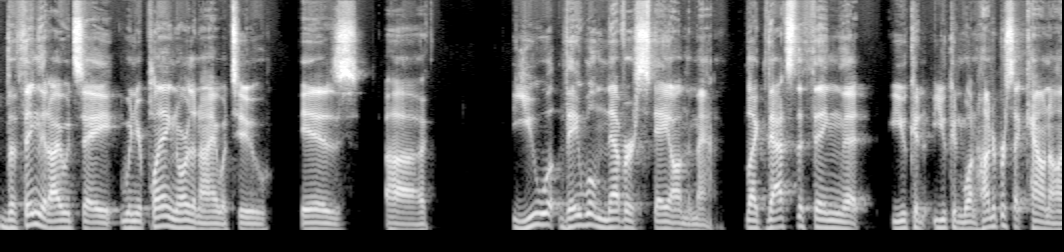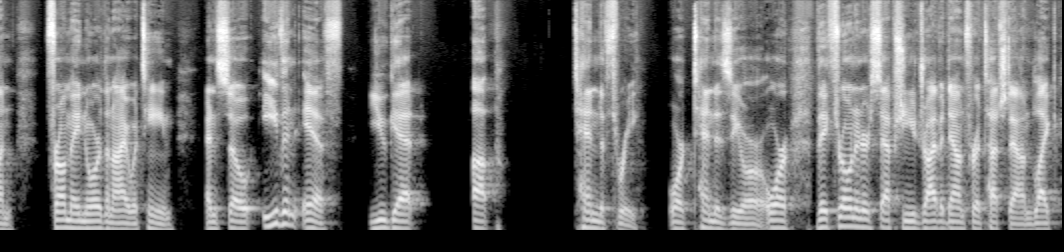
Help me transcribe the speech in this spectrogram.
the thing that I would say when you're playing Northern Iowa too is uh, you will they will never stay on the mat. Like that's the thing that you can you can 100% count on from a Northern Iowa team. And so even if you get up 10 to 3 or 10 to 0 or they throw an interception you drive it down for a touchdown. Like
